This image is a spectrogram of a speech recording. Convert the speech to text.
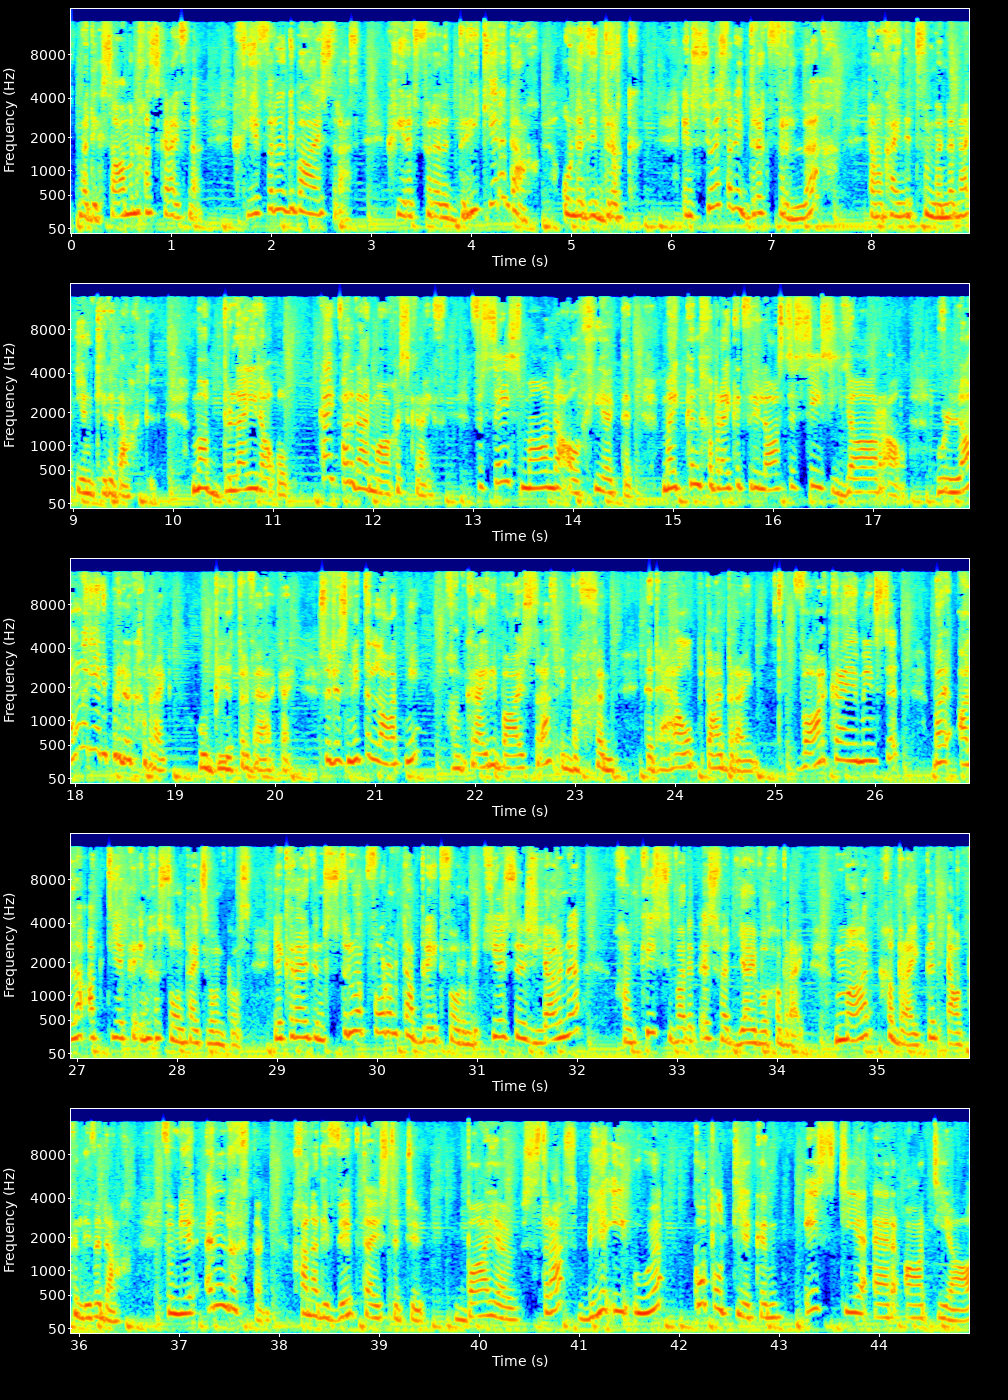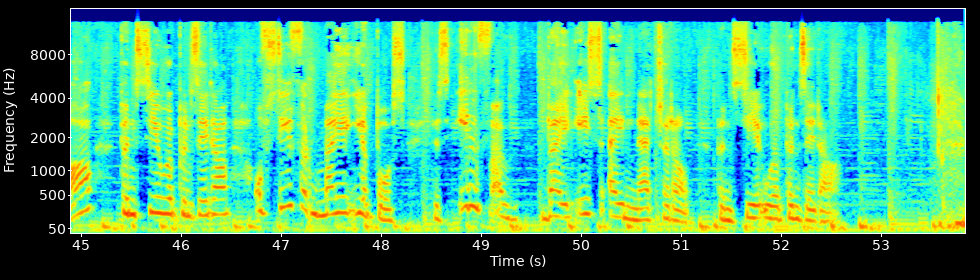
wat eksamen gaan skryf nou, gee vir hulle die baie stres. Gee dit vir hulle 3 keer 'n dag onder die druk. En soos wat die druk verlig, dan kan jy dit verminder na 1 keer 'n dag toe. Maar bly daarop. Kyk wat hy maar geskryf vir 6 maande al gee ek dit. My kind gebruik dit vir die laaste 6 jaar al. Hoe langer jy die produk gebruik, hoe beter werk hy. So dis nie te laat nie. Gaan kry die baie straf en begin. Dit help daai brein. Waar kry jy mense dit? By alle apteke en gesondheidswinkels. Jy kry dit in stroopvorm, tabletvorm. Die keuse is joune. Gaan kies wat dit is wat jy wil gebruik. Maar gebruik dit elke liewe dag. Vir meer inligting, gaan na die webtuiste toe. Biostrats, B I O koppelteken strata.co.za of stuur vir my 'n e-pos. Dis info@sanatural.co.za.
